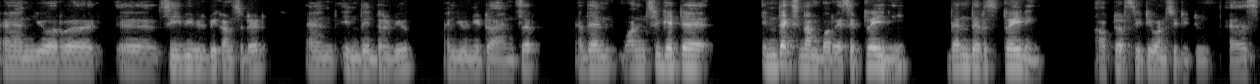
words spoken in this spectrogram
and your uh, uh, CV will be considered and in the interview and you need to answer. And then once you get a index number as a trainee, then there is training after CT1, CT2 as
